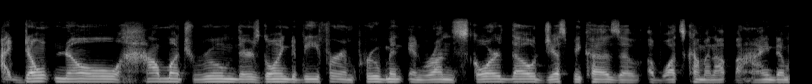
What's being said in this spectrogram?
I don't know how much room there's going to be for improvement in runs scored, though, just because of, of what's coming up behind him.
